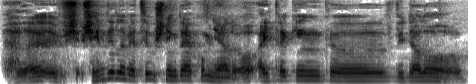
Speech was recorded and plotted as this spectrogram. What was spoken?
Hele, vše, všechny tyhle věci už někdo jako měl, jo. Eye tracking uh, vydalo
